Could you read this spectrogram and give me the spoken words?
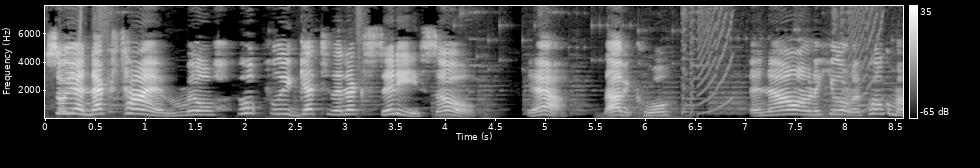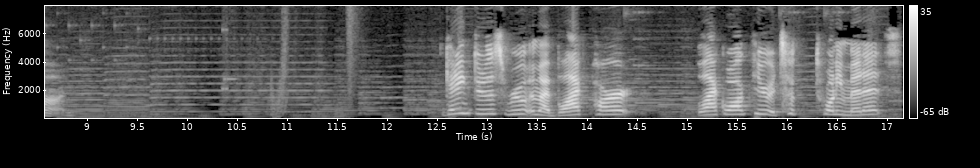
So yeah, next time, we'll hopefully get to the next city. So, yeah, that'd be cool. And now I'm gonna heal up my Pokemon. Getting through this route in my black part, black walkthrough, it took 20 minutes.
